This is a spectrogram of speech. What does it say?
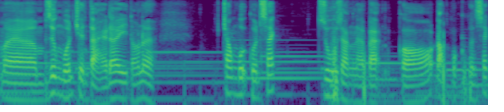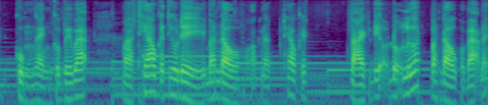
mà dương muốn truyền tải ở đây đó là trong mỗi cuốn sách dù rằng là bạn có đọc một cuốn sách cùng ngành với bạn mà theo cái tiêu đề ban đầu hoặc là theo cái vài cái điệu độ lướt ban đầu của bạn ấy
